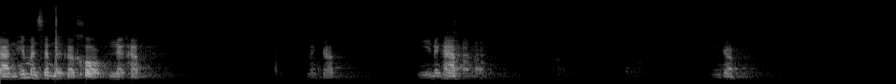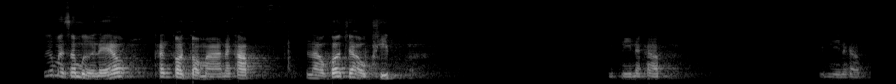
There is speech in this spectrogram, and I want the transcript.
ดันให้มันเสมอกับขอบนะครับนะครับนี้นะครับนะครับ เมื่อมันเสมอแล้วขั้นตอนต่อมานะครับ เราก็จะเอาคลิป คลิปนี้นะครับ คลิปนี้นะครับ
